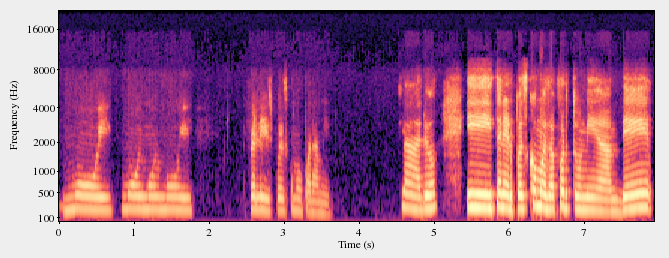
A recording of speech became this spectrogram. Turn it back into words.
muy, muy, muy, muy feliz pues como para mí. Claro, y tener pues como esa oportunidad de,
